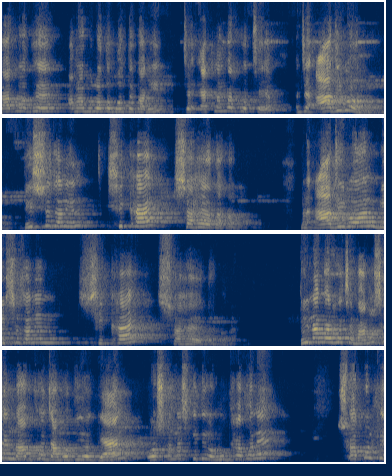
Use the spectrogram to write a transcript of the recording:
তার মধ্যে আমরা মূলত বলতে পারি যে এক নম্বর হচ্ছে যে আজীবন বিশ্বজনীন শিক্ষায় সহায়তা করা। মানে আজীবন বিশ্বজনীন শিক্ষায় সহায়তা করা। দুই নম্বর হচ্ছে মানুষের লব্ধ যাবতীয় জ্ঞান ও সংস্কৃতি অনুধাবনে সকলকে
